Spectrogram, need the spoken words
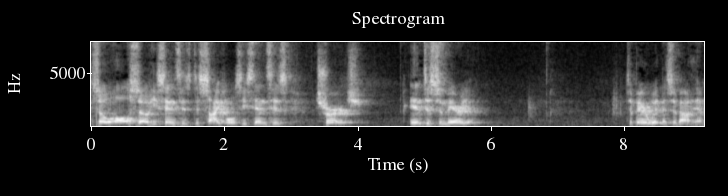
so also he sends his disciples, he sends his church into Samaria to bear witness about him.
